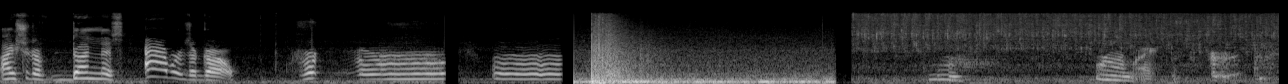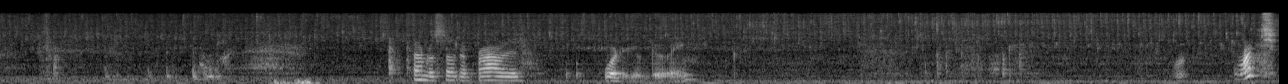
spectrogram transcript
I should have done this hours ago. My. I'm just confounded. What are you doing? What?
